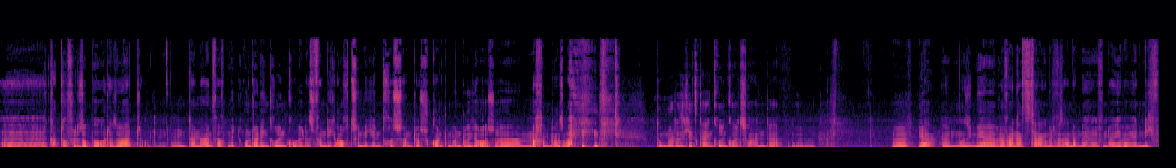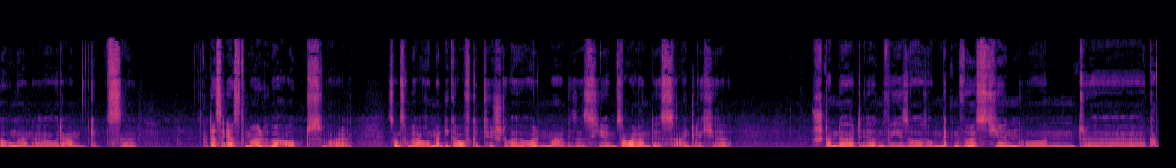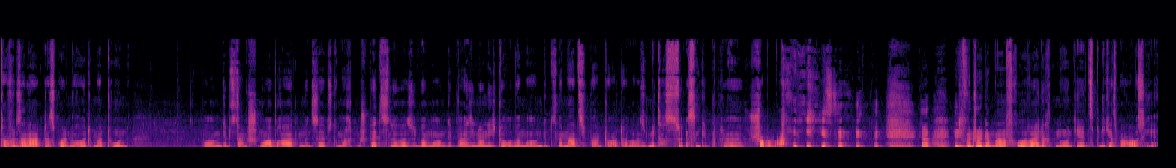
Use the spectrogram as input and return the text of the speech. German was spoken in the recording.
äh, Kartoffelsuppe oder so hat und dann einfach mit unter den Grünkohl. Das fand ich auch ziemlich interessant. Das konnte man durchaus äh, machen. Also dumm nur, dass ich jetzt keinen Grünkohl zur Hand habe. Äh, äh, ja, dann muss ich mir über Weihnachtstage mit was anderem behelfen. Naja, wir werden nicht verhungern. Äh, heute Abend gibt es äh, das erste Mal überhaupt, weil sonst haben wir auch immer dick aufgetischt, aber wir wollten mal dieses hier im Sauerland ist eigentlich äh, Standard irgendwie so, so Mettenwürstchen und äh, Kartoffelsalat. Das wollten wir heute mal tun. Morgen gibt es dann Schmorbraten mit selbstgemachten Spätzle. Was es übermorgen gibt, weiß ich noch nicht. Doch übermorgen gibt es eine Marzipantorte. Aber was es mittags zu essen gibt, äh, schauen wir mal. ja, ich wünsche euch dann mal frohe Weihnachten und jetzt bin ich erstmal raus hier.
